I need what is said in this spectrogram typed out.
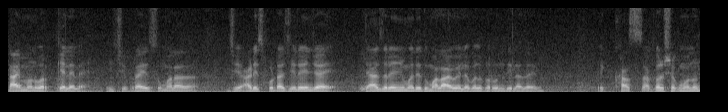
डायमंड वर्क केलेलं आहे. हिची प्राईस तुम्हाला जी अडीच फुटाची रेंज आहे त्याच रेंजमध्ये तुम्हाला अवेलेबल करून दिला जाईल. एक खास आकर्षक म्हणून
